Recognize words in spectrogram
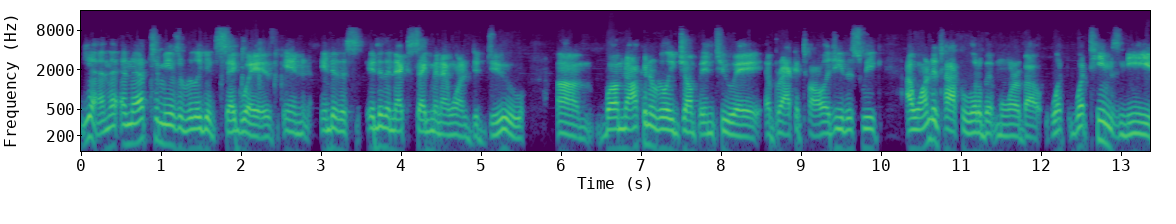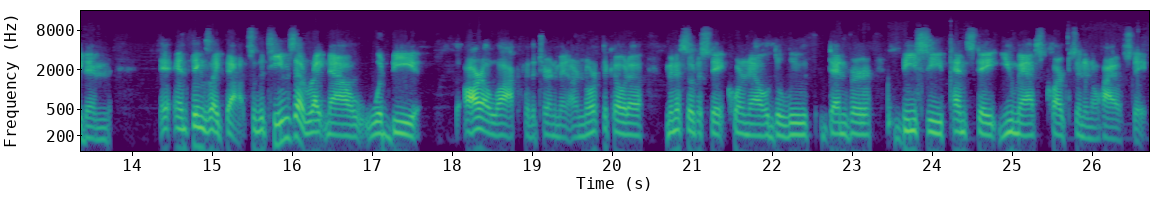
Yeah, and that, and that to me is a really good segue in into this into the next segment I wanted to do. Um, well, I'm not going to really jump into a, a bracketology this week. I wanted to talk a little bit more about what what teams need and and things like that. So the teams that right now would be are a lock for the tournament are North Dakota, Minnesota State, Cornell, Duluth, Denver, BC, Penn State, UMass, Clarkson, and Ohio State.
